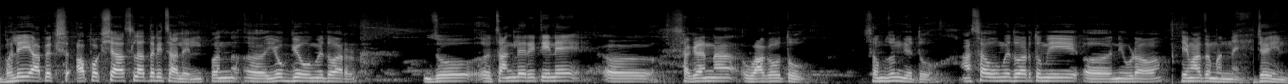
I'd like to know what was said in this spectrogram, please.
भलेही अपेक्ष अपक्ष असला तरी चालेल पण योग्य उमेदवार जो चांगल्या रीतीने सगळ्यांना वागवतो समजून घेतो असा उमेदवार तुम्ही निवडावा हे माझं म्हणणं आहे. जय हिंद.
